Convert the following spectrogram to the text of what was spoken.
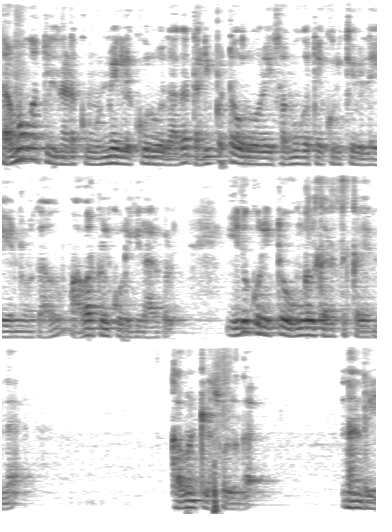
சமூகத்தில் நடக்கும் உண்மைகளை கூறுவதாக தனிப்பட்ட ஒருவரை சமூகத்தை குறிக்கவில்லை என்பதாகவும் அவர்கள் கூறுகிறார்கள். இது குறித்து உங்கள் கருத்துக்கள் என்ன? கமெண்ட்டில் சொல்லுங்கள் நன்றி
